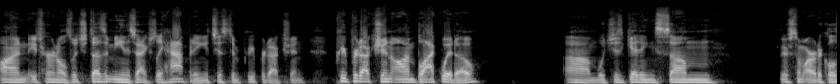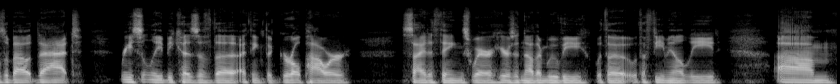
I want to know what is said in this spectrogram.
on Eternals, which doesn't mean it's actually happening. It's just in pre production. Pre production on Black Widow, um, which is getting some, there's some articles about that recently because of the, I think, the girl power side of things where here's another movie with a with a female lead um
